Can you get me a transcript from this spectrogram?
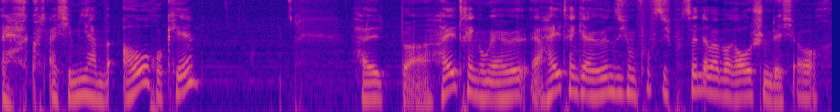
Ach Gott, Alchemie haben wir auch, okay. Haltbar. Heiltränkung erhö äh, Heiltränke erhöhen sich um 50%, aber berauschen dich auch.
